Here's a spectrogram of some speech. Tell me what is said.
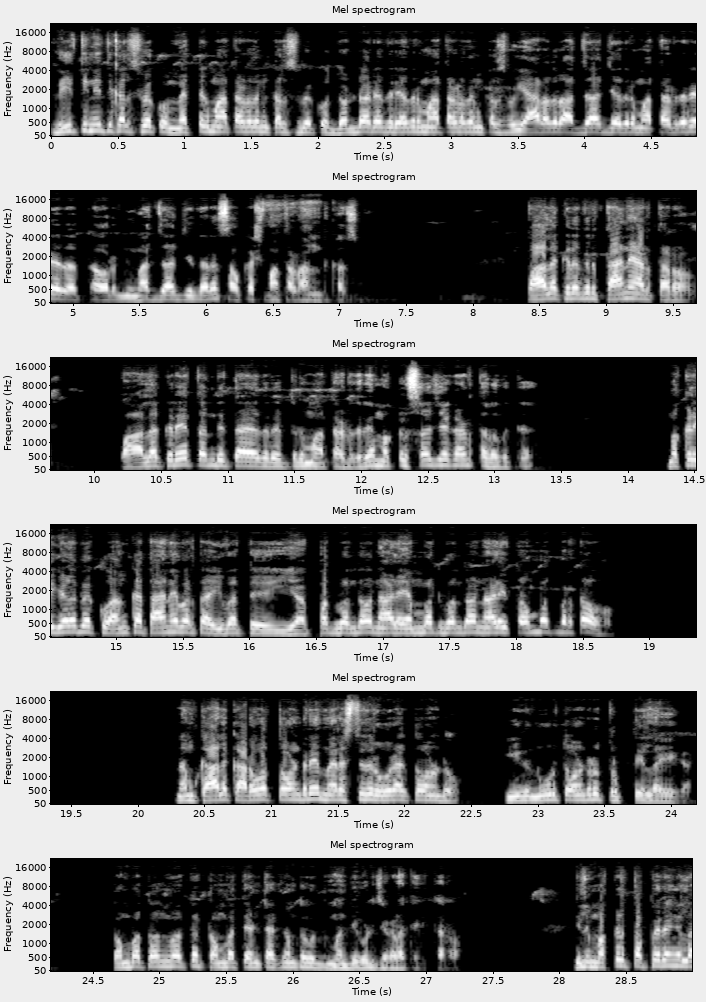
ರೀತಿ ನೀತಿ ಕಲಿಸ್ಬೇಕು, ಮೆತ್ತಗೆ ಮಾತಾಡೋದನ್ನ ಕಲಿಸ್ಬೇಕು, ದೊಡ್ಡವ್ರ ಎದುರು ಎದುರು ಮಾತಾಡೋದನ್ನ ಕಲಿಸ್ಬೇಕು. ಯಾರಾದರೂ ಅಜ್ಜ ಅಜ್ಜಿ ಎದುರು ಮಾತಾಡಿದ್ರೆ ಅವ್ರು ನಿಮ್ಮ ಅಜ್ಜ ಅಜ್ಜಿ ಇದ್ದಾರೆ, ಸಾವಕಾಶ ಮಾತಾಡೋ ಅಂತ ಕಲಿಸ್ಬೇಕು. ಪಾಲಕರ ಎದುರು ತಾನೇ ಆಡ್ತಾರ ಅವ್ರು. ಪಾಲಕರೇ ತಂದೆ ತಾಯಿ ಎದುರು ಎದುರು ಮಾತಾಡಿದ್ರೆ ಮಕ್ಕಳು ಸಹಜಾಗಿ ಆಡ್ತಾರೆ ಅದಕ್ಕೆ. ಮಕ್ಕಳಿಗೆ ಹೇಳ್ಬೇಕು, ಅಂಕ ತಾನೇ ಬರ್ತಾವ. ಇವತ್ತು ಎಪ್ಪತ್ತು ಬಂದವ, ನಾಳೆ ಎಂಬತ್ತು ಬಂದವ, ನಾಳೆ ತೊಂಬತ್ತು ಬರ್ತಾವ. ನಮ್ಮ ಕಾಲಕ್ಕೆ ಅರವತ್ತು ತೊಗೊಂಡ್ರೆ ಮೆರೆಸ್ತಿದ್ರು, ಊರಾಗ ತೊಗೊಂಡು. ಈಗ ನೂರು ತೊಗೊಂಡ್ರು ತೃಪ್ತಿ ಇಲ್ಲ ಈಗ. ತೊಂಬತ್ತೊಂಬತ್ತು ತೊಂಬತ್ತೆಂಟು ಹಾಕಂತ ಮಂದಿಗಳು ಜಗಳ ತೆಗಿತಾರ ಇಲ್ಲಿ ಮಕ್ಳು ತಪ್ಪಿರಂಗಿಲ್ಲ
